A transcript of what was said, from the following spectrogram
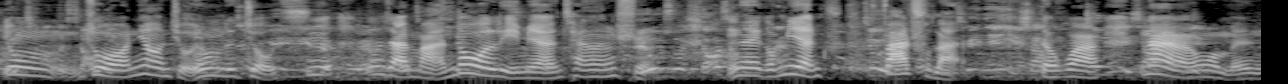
用做酿酒用的酒曲，用在馒头里面才能使那个面发出来的话，那我们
